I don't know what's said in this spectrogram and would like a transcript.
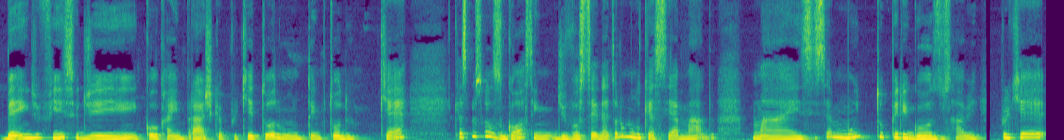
bem difícil de colocar em prática, porque todo mundo o tempo todo quer que as pessoas gostem de você, né? Todo mundo quer ser amado, mas isso é muito perigoso, sabe? Porque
